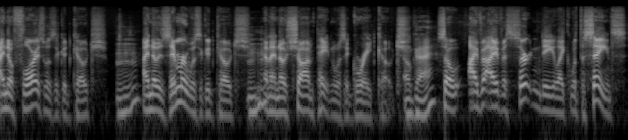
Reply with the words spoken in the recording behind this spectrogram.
I know Flores was a good coach. Mm-hmm. I know Zimmer was a good coach, and I know Sean Payton was a great coach. Okay. So I've, I have a certainty, like with the Saints.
